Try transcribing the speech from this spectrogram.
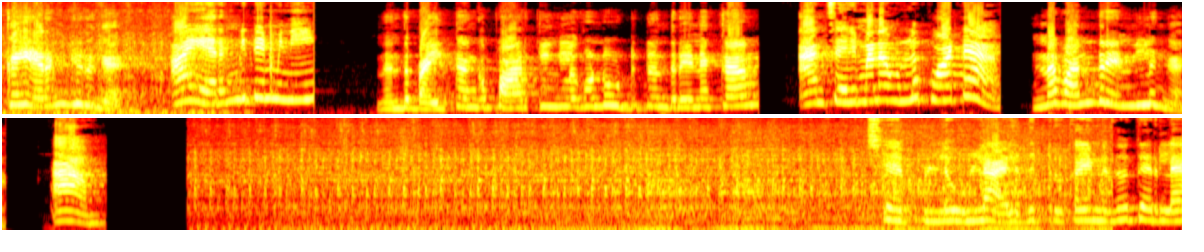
எக்கா இறங்கிடுங்க? ஆ இறங்கிட்டேன் மினி. நான் இந்த பைக் அங்க பார்க்கிங்ல கொண்டு விட்டுட்டு வந்துறேன் எனக்கா? ஆ சரிம்மா நான் உள்ள போட்டேன். நான் வந்துறேன் இல்லைங்க ஆ. சரி பிள்ளை உள்ள அழுதுட்டு இருக்கா என்னதான் தெரியல.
